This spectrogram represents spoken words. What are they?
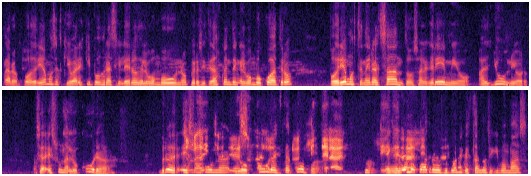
claro, podríamos esquivar equipos brasileños del bombo 1, pero si te das cuenta en el bombo 4, podríamos tener al Santos, al Gremio, al Junior, o sea, es una locura. Brother, es lo has dicho, una es locura esta copa. Literal. En el bombo 4 se supone que están los equipos más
